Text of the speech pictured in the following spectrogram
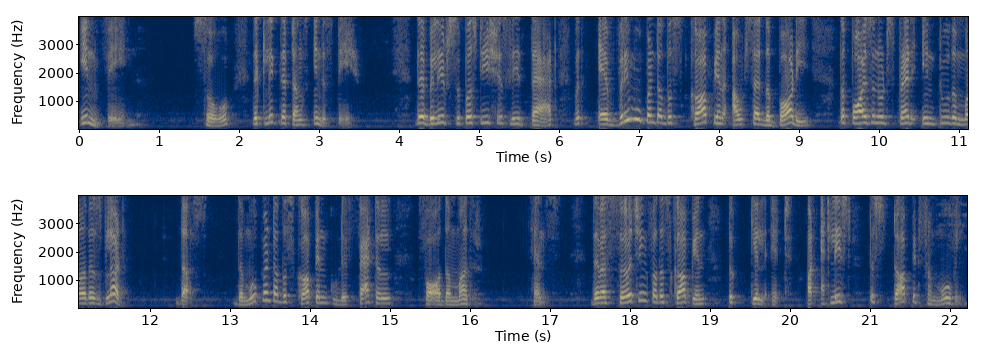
in vain. So, they clicked their tongues in despair. they believed superstitiously that with every movement of the scorpion outside the body, the poison would spread into the mother's blood. Thus, the movement of the scorpion could be fatal for the mother. Hence, they were searching for the scorpion to kill it, or at least to stop it from moving.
